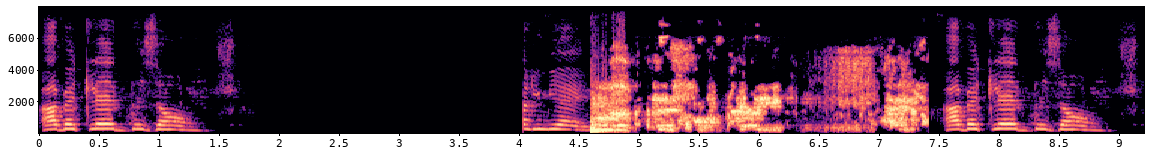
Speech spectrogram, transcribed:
Avec l'aide des anges. La lumière. Avec l'aide des anges.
